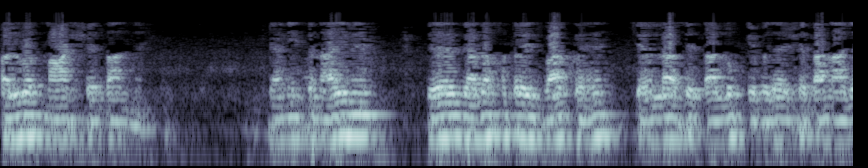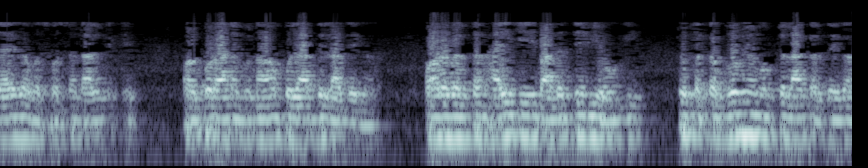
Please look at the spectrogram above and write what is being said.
خلوت ناز شیطان نہیں۔ یعنی تنہائی میں زیادہ خطرہ اس بات کا ہے کہ اللہ سے تعلق کے بجائے شیطان آ جائے گا، بس وسا ڈال کے اور پرانے گناہوں کو یاد دلا دے گا۔ اور اگر تنہائی کی عبادتیں بھی ہوں گی تو تکبر میں مبتلا کر دے گا۔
